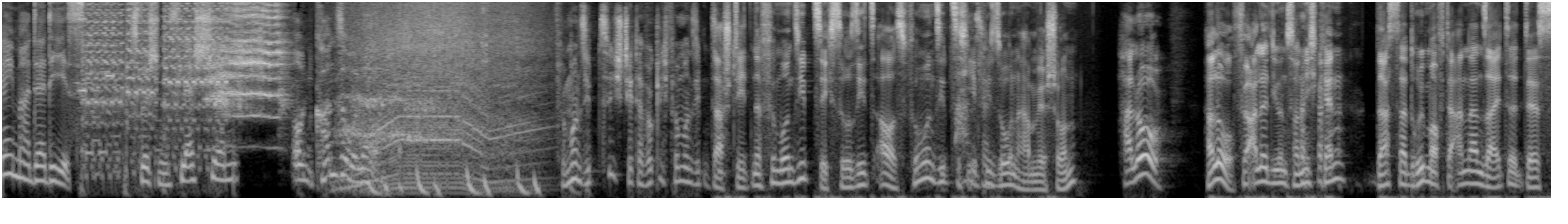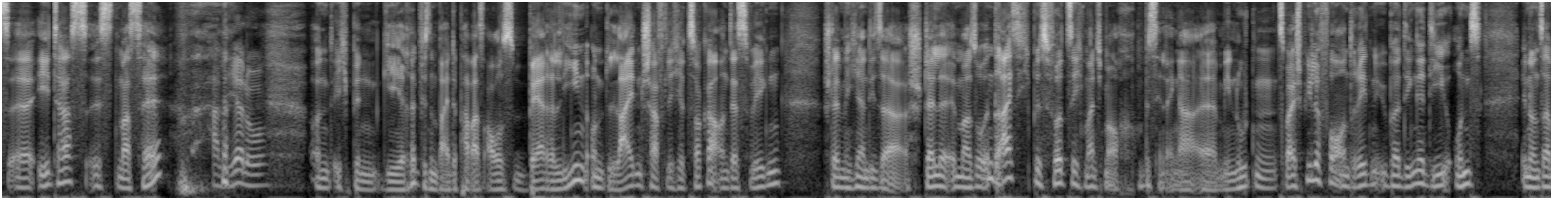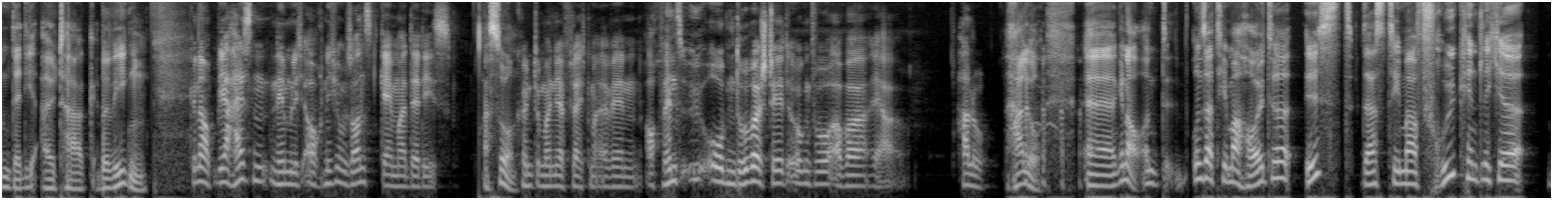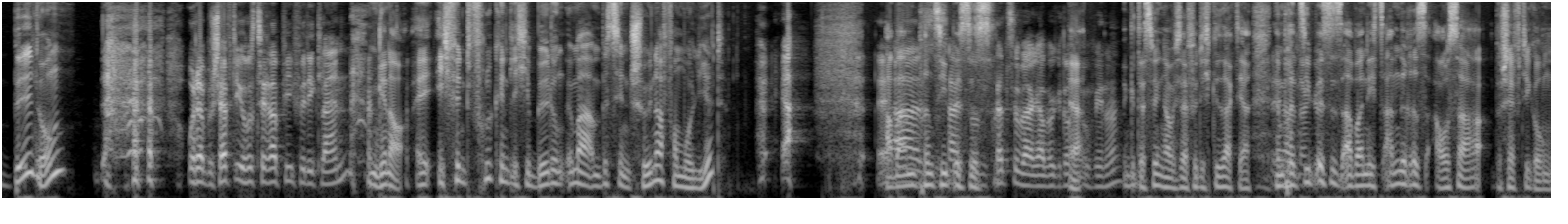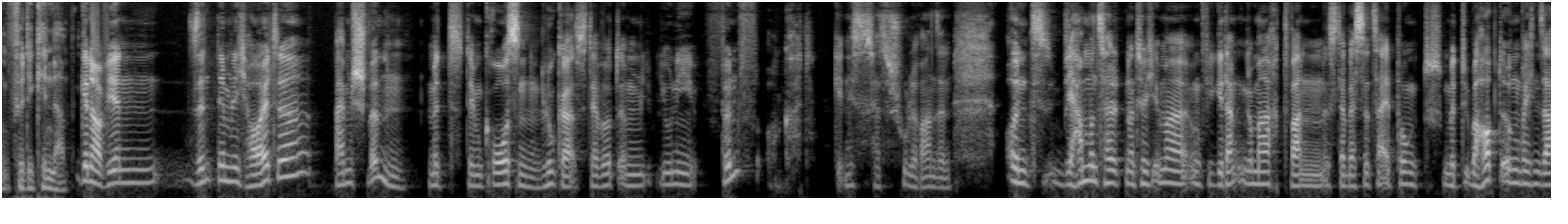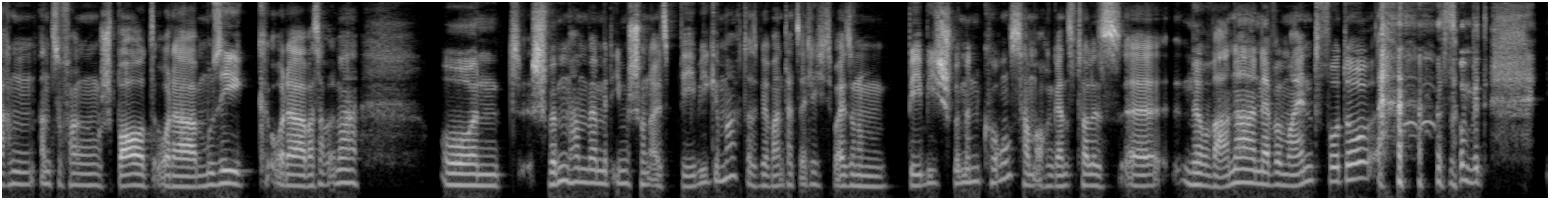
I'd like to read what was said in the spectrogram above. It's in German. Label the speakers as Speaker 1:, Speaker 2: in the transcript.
Speaker 1: Gamer Daddies zwischen Fläschchen und Konsole.
Speaker 2: 75? Steht da wirklich 75?
Speaker 3: Da steht eine 75, so sieht's aus. 75
Speaker 2: Wahnsinn.
Speaker 3: Episoden haben wir schon.
Speaker 2: Hallo!
Speaker 3: Hallo, für alle, die uns noch nicht kennen, das da drüben auf der anderen Seite des äh, Ethers ist Marcel
Speaker 2: Hallihallo.
Speaker 3: Und ich bin Gerrit. Wir sind beide Papas aus Berlin und leidenschaftliche Zocker und deswegen stellen wir hier an dieser Stelle immer so in 30 bis 40, manchmal auch ein bisschen länger äh, Minuten zwei Spiele vor und reden über Dinge, die uns in unserem Daddy-Alltag bewegen.
Speaker 2: Genau, wir heißen nämlich auch nicht umsonst Gamer Daddies.
Speaker 3: Ach so,
Speaker 2: Könnte man ja vielleicht mal erwähnen. Auch wenn es oben drüber steht irgendwo, aber ja, hallo.
Speaker 3: Hallo. äh, genau, und unser Thema heute ist das Thema frühkindliche Bildung.
Speaker 2: Oder Beschäftigungstherapie für die Kleinen.
Speaker 3: Genau, äh, ich finde frühkindliche Bildung immer ein bisschen schöner formuliert.
Speaker 2: ja.
Speaker 3: Aber im
Speaker 2: es
Speaker 3: Prinzip
Speaker 2: halt
Speaker 3: ist
Speaker 2: so ein
Speaker 3: es- Ja.
Speaker 2: ne?
Speaker 3: Deswegen habe ich es ja für dich gesagt, ja. Im
Speaker 2: Ja,
Speaker 3: Prinzip
Speaker 2: danke.
Speaker 3: ist es aber nichts anderes außer Beschäftigung für die Kinder.
Speaker 2: Genau, wir sind nämlich heute beim Schwimmen mit dem großen Lukas. Der wird im Juni fünf. Oh Gott, geht nächstes Jahr zur Schule, Wahnsinn. Und wir haben uns halt natürlich immer irgendwie Gedanken gemacht, wann ist der beste Zeitpunkt, mit überhaupt irgendwelchen Sachen anzufangen, Sport oder Musik oder was auch immer. Und Schwimmen haben wir mit ihm schon als Baby gemacht. Also wir waren tatsächlich bei so einem Babyschwimmenkurs, haben auch ein ganz tolles äh, Nirvana Nevermind-Foto. so mit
